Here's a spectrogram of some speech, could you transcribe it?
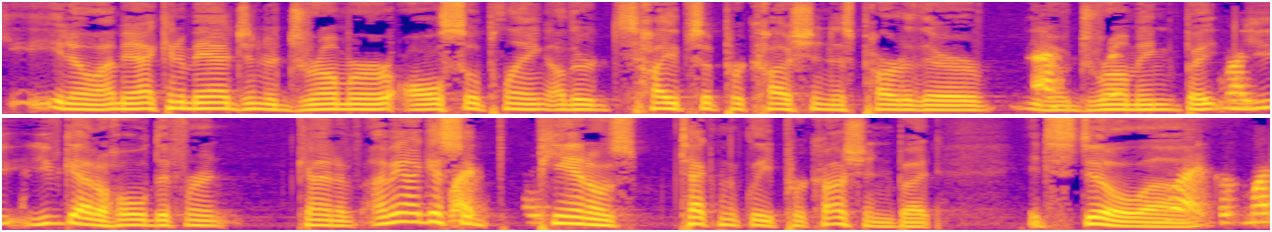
you know, I mean, I can imagine a drummer also playing other types of percussion as part of their, you know, drumming. But Right. you you've got a whole different kind of. I mean, I guess Right. the piano's technically percussion, but it's still. Uh, right, but my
